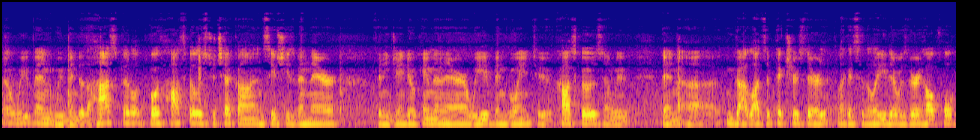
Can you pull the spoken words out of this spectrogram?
You know, we've been we've been to the hospital, both hospitals to check on and see if she's been there. If any Jane Doe came in there, we've been going to Costco's and we've been uh, got lots of pictures there. Like I said, the lady there was very helpful.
